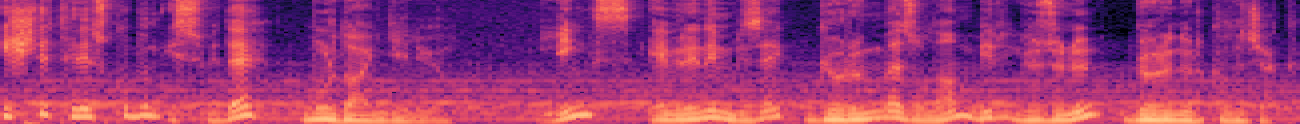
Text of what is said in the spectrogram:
İşte teleskobun ismi de buradan geliyor. Lynx, evrenin bize görünmez olan bir yüzünü görünür kılacak.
